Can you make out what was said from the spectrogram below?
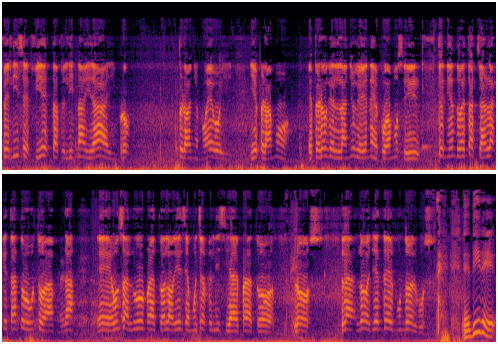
felices fiestas, feliz Navidad y próspero año nuevo y, y esperamos, espero que el año que viene podamos seguir teniendo estas charlas que tanto gusto dan, ¿verdad? Eh, un saludo para toda la audiencia, muchas felicidades para todos los, la- los oyentes del mundo del bus. Eh, Dire,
